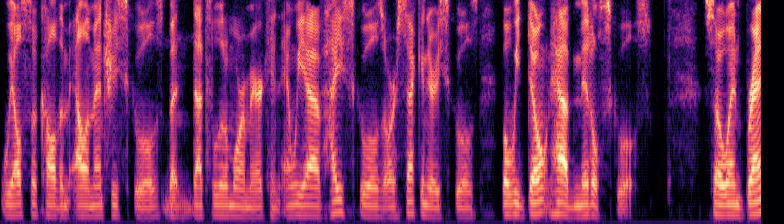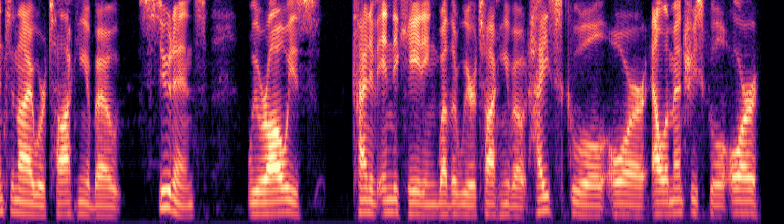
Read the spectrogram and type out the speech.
We also call them elementary schools, but that's a little more American. And we have high schools or secondary schools, but we don't have middle schools. So when Brent and I were talking about students, we were always kind of indicating whether we were talking about high school or elementary school, or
